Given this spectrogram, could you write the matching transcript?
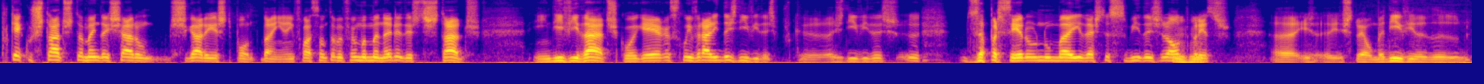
porque é que os Estados também deixaram de chegar a este ponto? Bem, a inflação também foi uma maneira destes Estados endividados com a guerra se livrarem das dívidas, porque as dívidas eh, desapareceram no meio desta subida geral de preços. Eh, isto é, uma dívida de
